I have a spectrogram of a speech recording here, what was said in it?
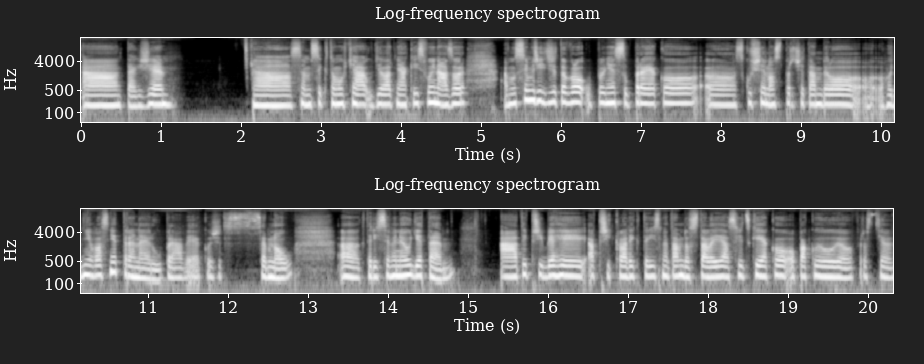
A, takže a jsem si k tomu chtěla udělat nějaký svůj názor. A musím říct, že to bylo úplně super jako uh, zkušenost, protože tam bylo hodně vlastně trenérů právě jakože se mnou, uh, který se věnují dětem. A ty příběhy a příklady, které jsme tam dostali, já si vždycky jako opakuju, jo, prostě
